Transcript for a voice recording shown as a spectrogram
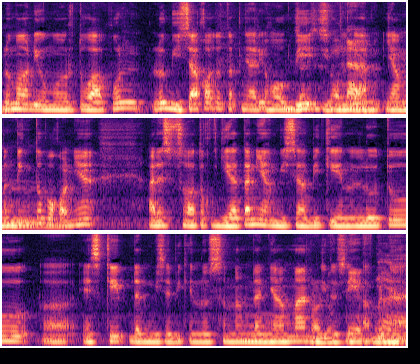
Lu mau di umur tua pun lu bisa kok tetap nyari hobi gitu kan. Yang penting tuh pokoknya ada sesuatu kegiatan yang bisa bikin lu tuh eh, escape dan bisa bikin lu senang dan nyaman gitu sih Produktif Pak. Benar.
